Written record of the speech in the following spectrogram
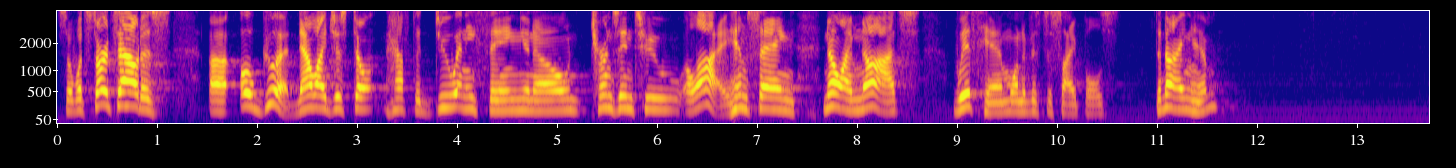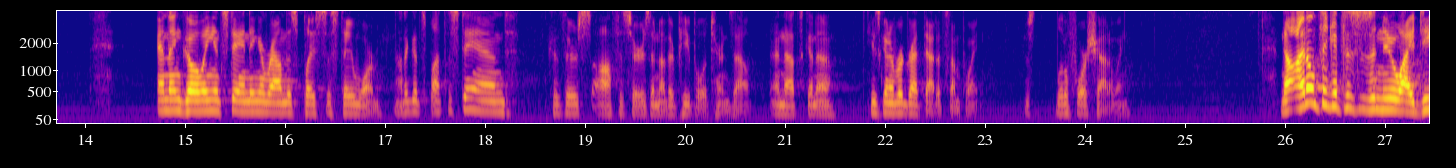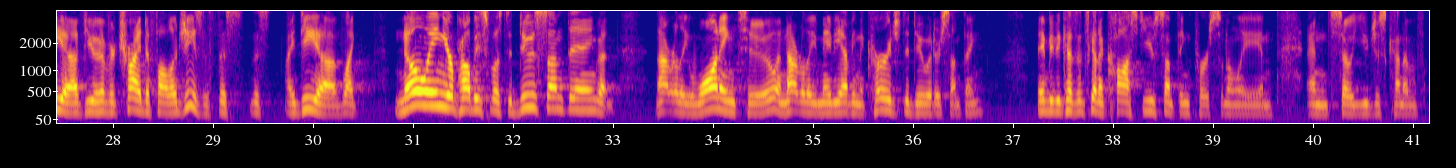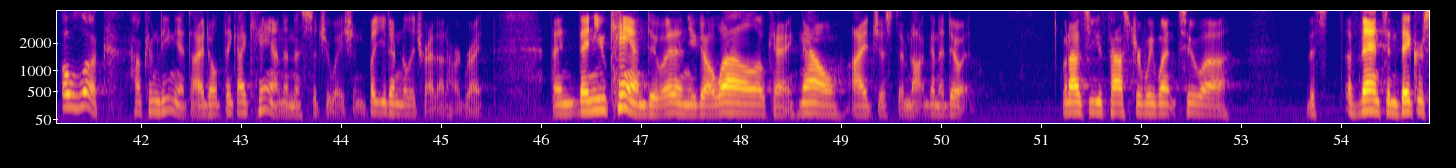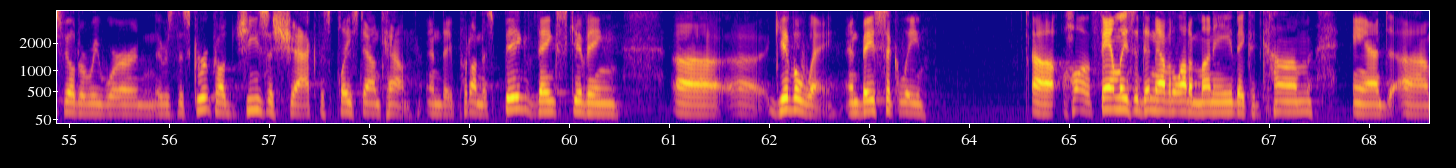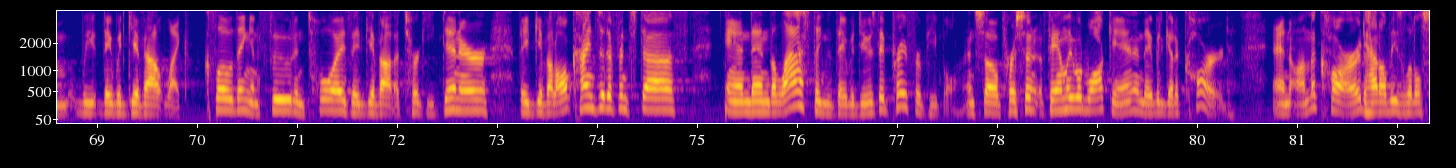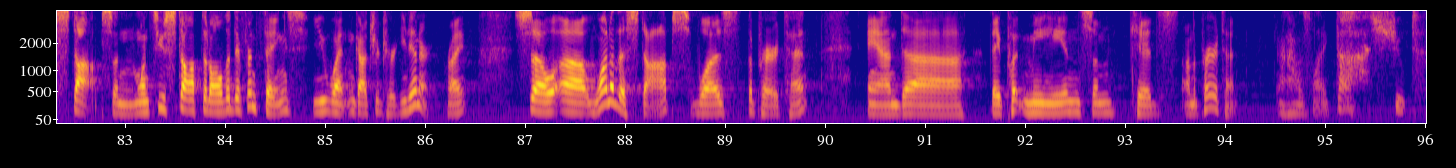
So what starts out as uh, oh, good, now I just don't have to do anything, you know, turns into a lie. Him saying, no, I'm not, with him, one of his disciples, denying him, and then going and standing around this place to stay warm. Not a good spot to stand because there's officers and other people, it turns out. And that's going to, he's going to regret that at some point. Just a little foreshadowing. Now, I don't think if this is a new idea if you've ever tried to follow Jesus, this, this idea of like knowing you're probably supposed to do something, but not really wanting to, and not really maybe having the courage to do it or something. Maybe because it's going to cost you something personally, and, and so you just kind of, oh, look, how convenient. I don't think I can in this situation. But you didn't really try that hard, right? Then, then you can do it, and you go, well, okay, now I just am not going to do it. When I was a youth pastor, we went to uh, this event in Bakersfield where we were, and there was this group called Jesus Shack, this place downtown, and they put on this big Thanksgiving giveaway. And basically, uh, families that didn't have a lot of money, they could come and um, we, they would give out like clothing and food and toys. They'd give out a turkey dinner. They'd give out all kinds of different stuff. And then the last thing that they would do is they'd pray for people. And so a, person, a family would walk in and they would get a card. And on the card had all these little stops. And once you stopped at all the different things, you went and got your turkey dinner, right? So uh, one of the stops was the prayer tent and uh, they put me and some kids on the prayer tent. And I was like, ah, shoot.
